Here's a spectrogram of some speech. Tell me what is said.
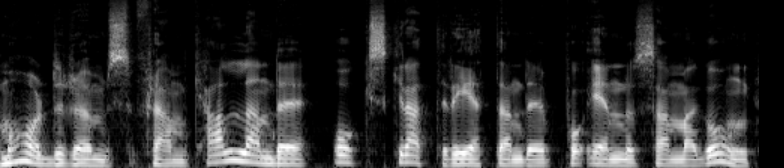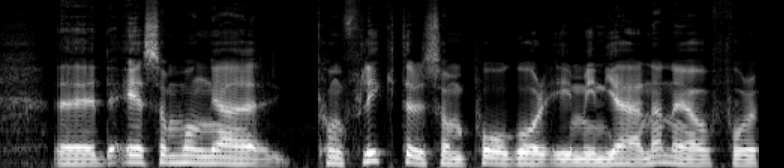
mardrömsframkallande och skrattretande på en och samma gång. Eh, det är så många konflikter som pågår i min hjärna när jag får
